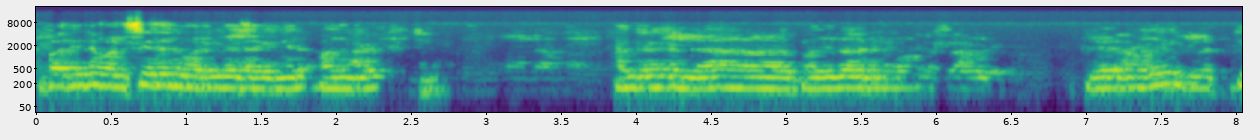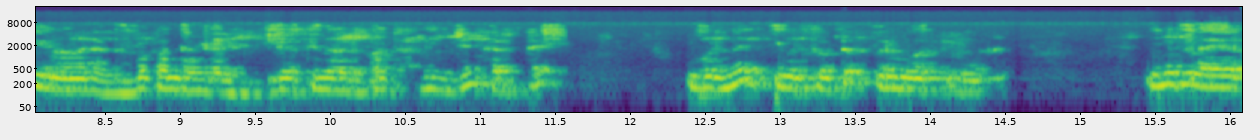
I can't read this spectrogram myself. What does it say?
അപ്പൊ അതിന്റെ മത്സ്യം എന്ന് പറയുന്നത് ഇങ്ങനെ പന്ത്രണ്ട് പന്ത്രണ്ടല്ല പതിനാല്. ഇരുപത് ഇരുപത്തിനാലാണ്. അപ്പൊ പന്ത്രണ്ടല്ല ഇരുപത്തിനാല് പതിനഞ്ച് ഇഞ്ച് കറക്റ്റ്. ഇവിടുന്ന് ഇവിടുത്തോട്ട് ഒരു ഇടുക ഇനി ഫ്ലയർ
